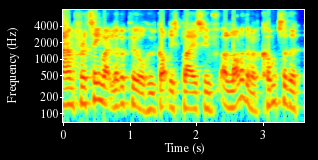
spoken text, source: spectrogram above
And for a team like Liverpool, who've got these players who've a lot of them have come to the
